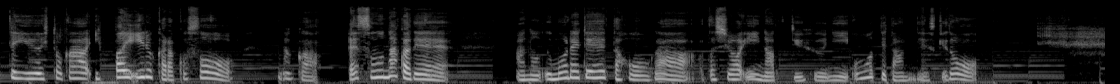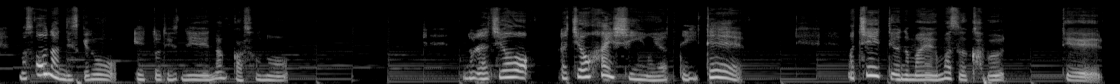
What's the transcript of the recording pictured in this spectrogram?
ーっていう人がいっぱいいるからこそ、なんか、え、その中で、あの、埋もれてた方が私はいいなっていうふうに思ってたんですけど、まあそうなんですけど、えっとですね、なんかその、のラジオ、ラジオ配信をやっていて、まあ、チーっていう名前がまず被って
